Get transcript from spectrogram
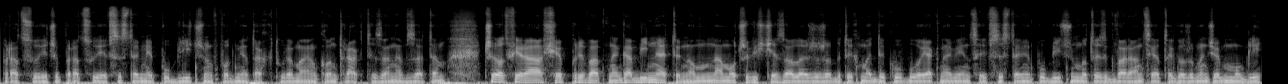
pracuje, czy pracuje w systemie publicznym, w podmiotach, które mają kontrakty z NFZ-em, czy otwiera się prywatne gabinety. No, nam oczywiście zależy, żeby tych medyków było jak najwięcej w systemie publicznym, bo to jest gwarancja tego, że będziemy mogli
